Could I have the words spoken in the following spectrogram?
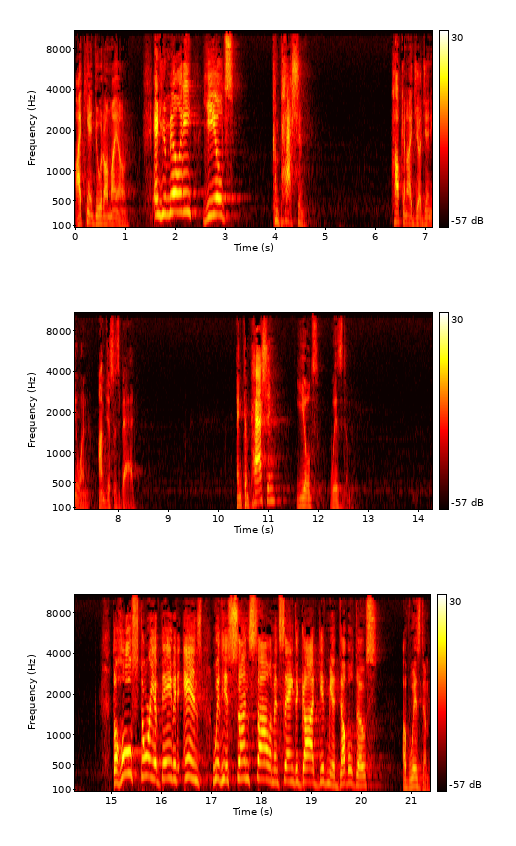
I can't do it on my own. And humility yields compassion. How can I judge anyone? I'm just as bad. And compassion yields wisdom. The whole story of David ends with his son Solomon saying to God, Give me a double dose of wisdom.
